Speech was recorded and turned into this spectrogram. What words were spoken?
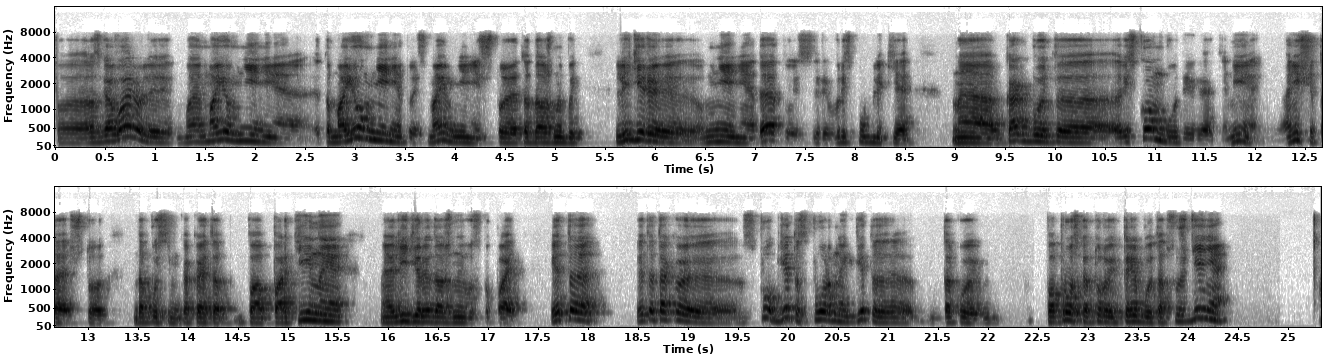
разговаривали, мое мнение, это мое мнение, то есть мое мнение, что это должны быть лидеры мнения, да, то есть в республике, как будет риском выдвигать, они, они считают, что, допустим, какая-то партийные лидеры должны выступать. Это, это такой где-то спорный, где-то такой вопрос, который требует обсуждения.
